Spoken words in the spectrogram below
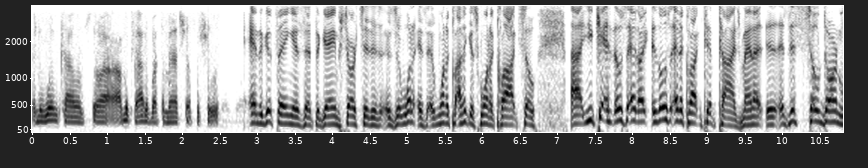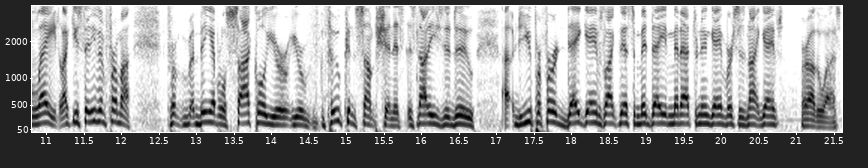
the win column. So I, I'm excited about the matchup for sure and the good thing is that the game starts at is it one is it one o'clock? I think it's one o'clock. So uh, you can't those those eight o'clock tip times, man. It, it's just so darn late. Like you said, even from a from being able to cycle your your food consumption, it's, it's not easy to do. Uh, do you prefer day games like this, a midday, mid afternoon game versus night games, or otherwise?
